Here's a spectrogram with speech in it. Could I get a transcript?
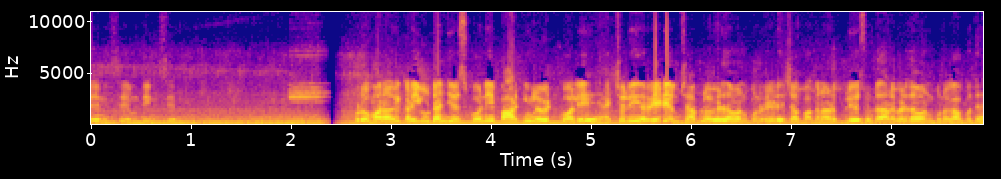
దేనికి సేమ్ దీనికి సేమ్. ఇప్పుడు మనం ఇక్కడ యూటర్న్ చేసుకొని పార్కింగ్లో పెట్టుకోవాలి. యాక్చువల్లీ రేడియం షాప్లో పెడదాం అనుకున్నాను రేడియం షాప్ పక్కన ప్లేస్ ఉంటుంది. అక్కడ పెడదాం అనుకున్నా. కాకపోతే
